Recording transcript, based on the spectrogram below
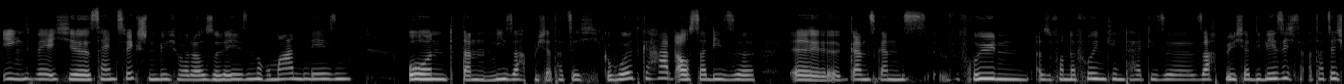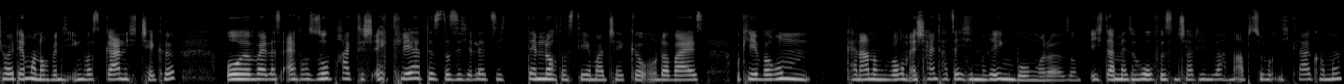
irgendwelche Science-Fiction-Bücher oder so lesen, Romane lesen und dann nie Sachbücher tatsächlich geholt gehabt, außer diese äh, ganz, ganz frühen, also von der frühen Kindheit, diese Sachbücher, die lese ich tatsächlich heute immer noch, wenn ich irgendwas gar nicht checke, und weil das einfach so praktisch erklärt ist, dass ich letztlich dennoch das Thema checke oder weiß, okay, warum keine Ahnung, warum erscheint tatsächlich ein Regenbogen oder so. Ich da mit hochwissenschaftlichen Sachen absolut nicht klarkomme.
